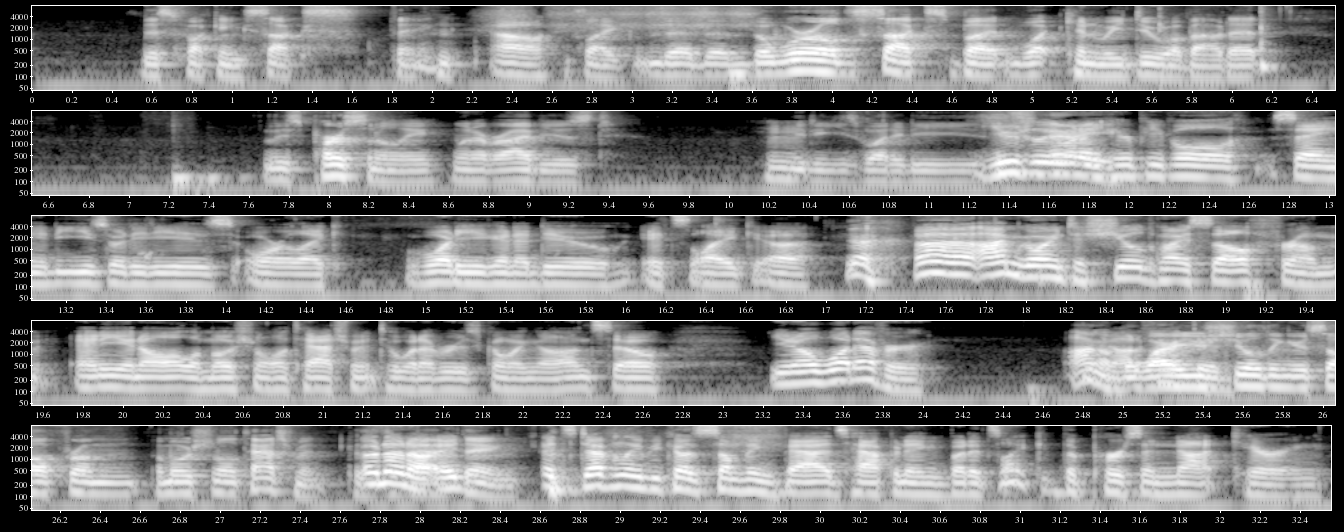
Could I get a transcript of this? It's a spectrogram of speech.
this fucking sucks thing. Oh, It's like the, the the world sucks, but what can we do about it? At least personally, whenever I've used it is what it is. usually when I hear people saying it is what it is or like what are you going to do? It's like uh yeah. uh, I'm going to shield myself from any and all emotional attachment to whatever is going on. So, you know, whatever. I'm Yeah, not. but why are you shielding yourself from emotional attachment? Oh it's no, a no. bad It, thing. it's definitely because something bad's happening, but it's like the person not caring.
